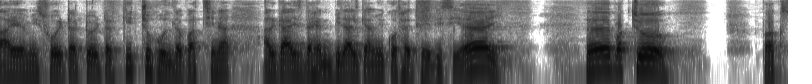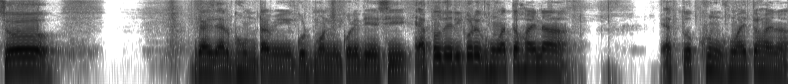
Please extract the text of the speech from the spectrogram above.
তাই আমি সোয়েটার টোয়েটার কিচ্ছু খুলতে পারছি না। আর গাইস দেখেন, বিড়ালকে আমি কোথায় থুয়ে দিছি? এই এ পাকচো পাকচো গাইস আর ঘুমটা আমি গুড মর্নিং করে দিয়েছি। এত দেরি করে ঘুমাতে হয় না। এতক্ষণ ঘুমাইতে হয় না।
